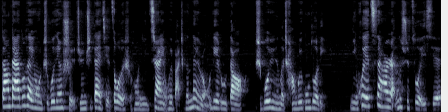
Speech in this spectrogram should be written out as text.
当大家都在用直播间水军去带节奏的时候，你自然也会把这个内容列入到直播运营的常规工作里。你会自然而然的去做一些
